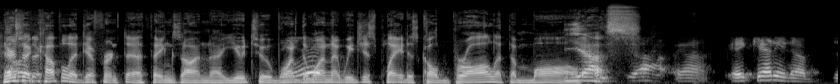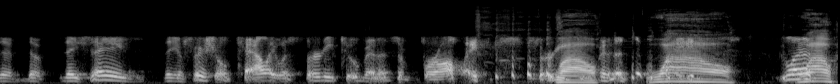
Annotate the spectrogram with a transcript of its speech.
There's a couple of different uh, things on uh, YouTube. One, the one that we just played is called "Brawl at the Mall." Yes. Yeah, yeah. Hey, Kenny, the, the, the, they say the official tally was 32 minutes of brawling. 32 Wow. Minutes of Wow. Glenn- Wow.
